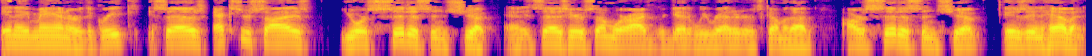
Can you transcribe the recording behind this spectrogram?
in a manner. The Greek says exercise your citizenship. And it says here somewhere, I forget if we read it or it's coming up, our citizenship is in heaven.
